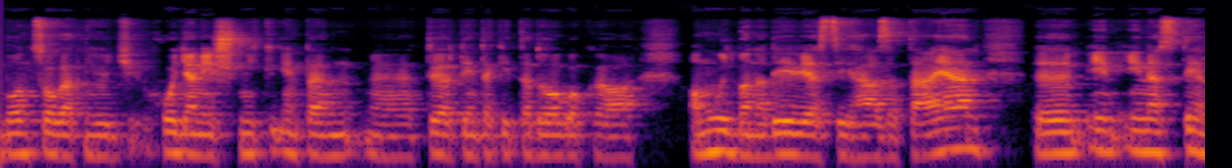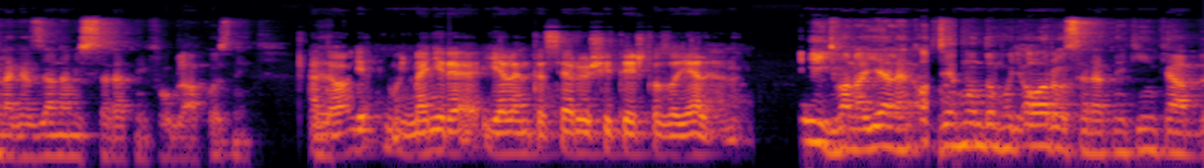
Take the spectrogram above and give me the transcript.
boncolgatni, hogy hogyan és miképpen történtek itt a dolgok a, a múltban a DVSC házatáján. Én, én ezt tényleg ezzel nem is szeretnék foglalkozni. Hát de hogy mennyire jelentesz erősítést, az a jelen? Így van a jelen. Azért mondom, hogy arról szeretnék inkább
